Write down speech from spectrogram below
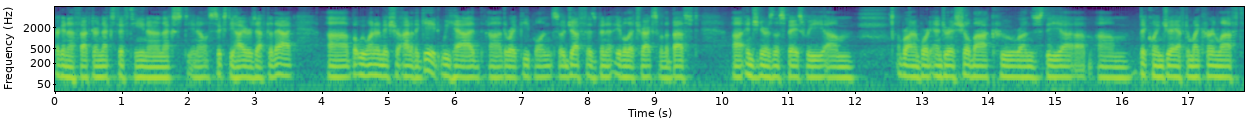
are going to affect our next 15 and our next you know 60 hires after that. Uh, but we wanted to make sure out of the gate we had uh, the right people, and so Jeff has been able to attract some of the best uh, engineers in the space. We um, brought on board Andreas Schildbach, who runs the uh, um, bitcoinj after Mike Hearn left.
